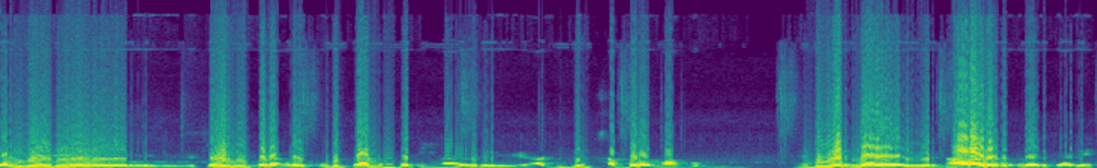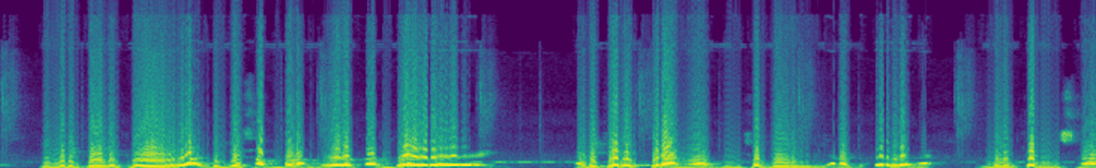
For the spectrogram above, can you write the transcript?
பல்வேறு தோல்வி படங்களை கொடுத்தாலும் பாத்தீங்கன்னா ஒரு அதிக சம்பளம் வாங்கும் நடிகர்ல இவர் நாலாவது இடத்துல இருக்காரு. இவருக்கு எதுக்கு அதிக சம்பளம் இவ்வளவு தந்து அவரை நடிக்க வைக்கிறாங்க அப்படின்னு சொல்லி எனக்கு தெரியலங்க. உங்களுக்கு தெரிஞ்சுச்சுன்னா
